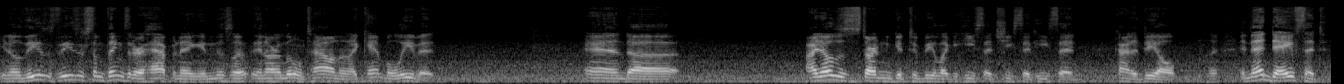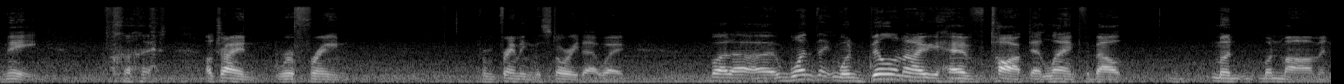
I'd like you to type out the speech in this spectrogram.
you know these these are some things that are happening in this uh, in our little town, and I can't believe it." And uh, I know this is starting to get to be like a he said, she said, he said kind of deal. And then Dave said to me, I'll try and refrain from framing the story that way. But uh, one thing, when Bill and I have talked at length about Mun, Mom and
